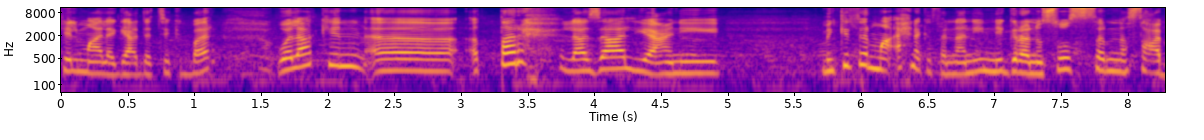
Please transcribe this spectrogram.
كل ما لا قاعدة تكبر. ولكن آه، الطرح لا زال يعني من كثر ما إحنا كفنانين نقرأ نصوص صرنا صعب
